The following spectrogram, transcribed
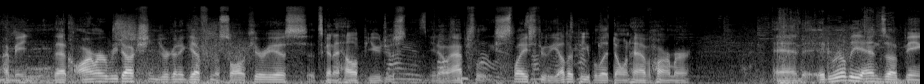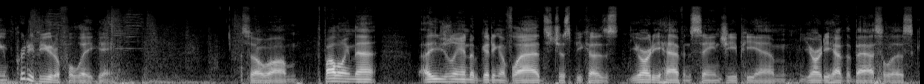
I mean, that armor reduction you're going to get from Assault Cuirass, it's going to help you just, you know, absolutely slice through the other people that don't have armor. And it really ends up being pretty beautiful late game. So, um, following that, I usually end up getting a Vlad's just because you already have insane GPM, you already have the Basilisk.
